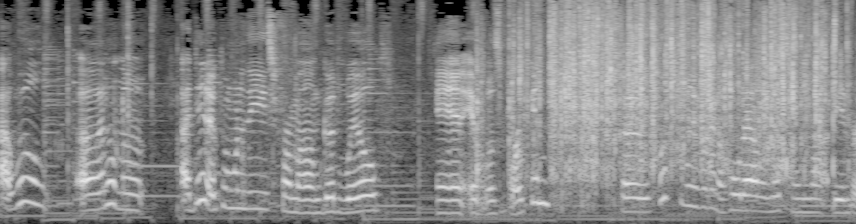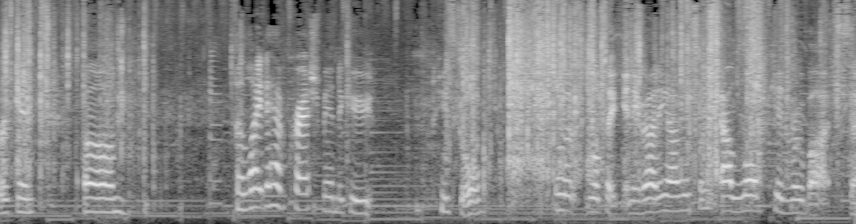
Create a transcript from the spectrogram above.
I will, uh, I don't know, I did open one of these from, um, Goodwill, and it was broken. So, hopefully we're gonna hold out on this one not being broken. Um, I'd like to have Crash Bandicoot. He's cool. We'll, we'll take anybody, obviously. I love Kidrobot, so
